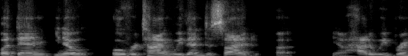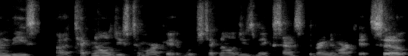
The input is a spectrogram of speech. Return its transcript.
but then you know over time, we then decide, uh, you know, how do we bring these uh, technologies to market? Which technologies make sense to bring to market? So,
